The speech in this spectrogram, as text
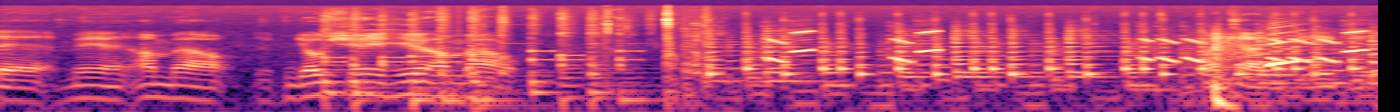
said, man, I'm out. If Yoshi ain't here, I'm out. I gotta get.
